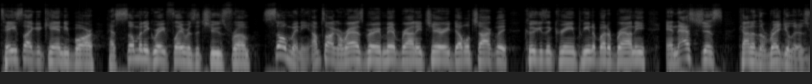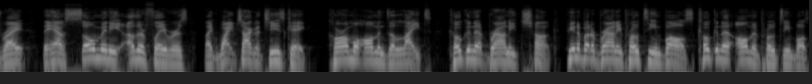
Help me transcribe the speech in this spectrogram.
Tastes like a candy bar, has so many great flavors to choose from. So many. I'm talking raspberry, mint brownie, cherry, double chocolate, cookies and cream, peanut butter brownie, and that's just kind of the regulars, right? They have so many other flavors like white chocolate cheesecake, caramel almond delight, coconut brownie chunk, peanut butter brownie protein balls, coconut almond protein balls.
